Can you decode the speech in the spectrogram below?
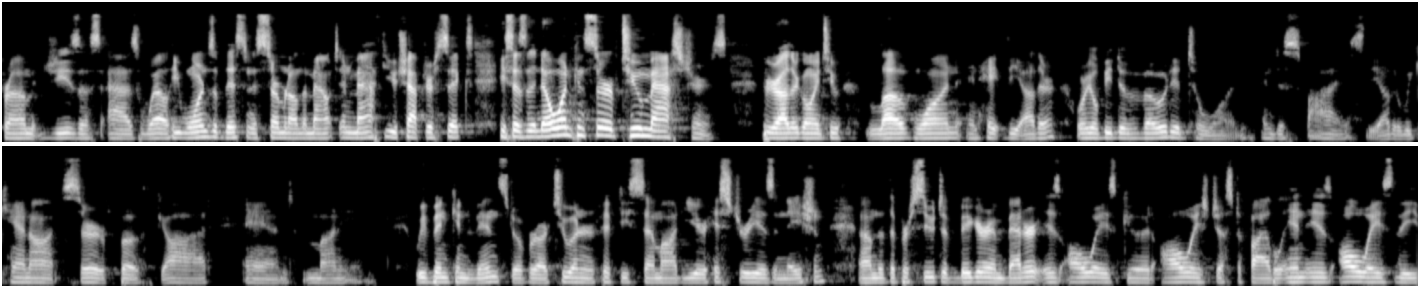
from Jesus as well. He warns of this in his Sermon on the Mount. In Matthew chapter 6, he says that no one can serve two masters, for you're either going to love one and hate the other, or you'll be devoted to one and despise the other. We cannot serve both God and money. We've been convinced over our 250 some odd year history as a nation um, that the pursuit of bigger and better is always good, always justifiable, and is always the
